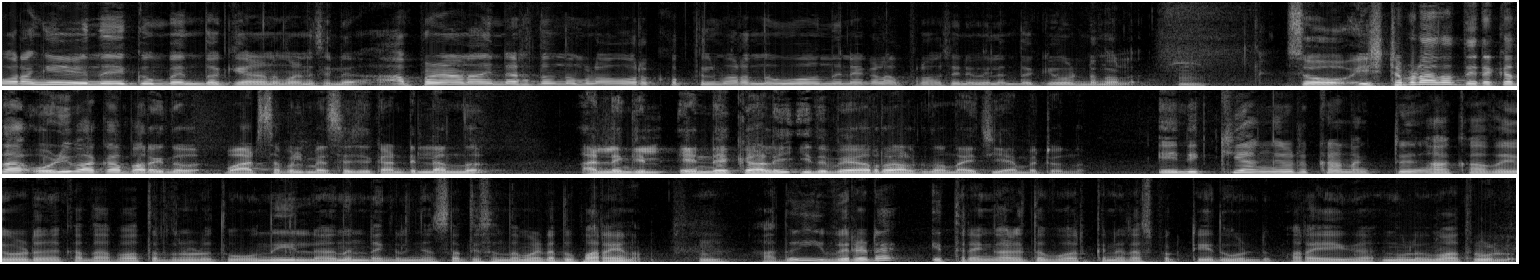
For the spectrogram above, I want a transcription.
ഉറങ്ങി എഴുന്നേൽക്കുമ്പോൾ എന്തൊക്കെയാണ് മനസ്സിൽ? അപ്പോഴാണ് അതിന്റെ അർത്ഥം നമ്മൾ ഉറക്കത്തിൽ മറന്നു പോകുന്നതിനേക്കാൾ അപ്പുറം സിനിമയിൽ എന്തൊക്കെയോ ഉണ്ടെന്നുള്ളത്. സോ ഇഷ്ടപ്പെടാത്ത തിരക്കഥ ഒഴിവാക്കാൻ പറയുന്നത് വാട്സാപ്പിൽ മെസ്സേജ് കണ്ടില്ലെന്ന് അല്ലെങ്കിൽ എന്നെക്കാളി ഇത് വേറൊരാൾക്ക് നന്നായി ചെയ്യാൻ പറ്റുമെന്ന്. എനിക്ക് അങ്ങനെ ഒരു കണക്ട് ആ കഥയോട് കഥാപാത്രത്തിനോട് തോന്നിയില്ല എന്നുണ്ടെങ്കിൽ ഞാൻ സത്യസന്ധമായിട്ട് അത് പറയണം. അത് ഇവരുടെ ഇത്രയും കാലത്തെ വർക്കിനെ റെസ്പെക്ട് ചെയ്തുകൊണ്ട് പറയുക എന്നുള്ളത് മാത്രമേ ഉള്ളൂ.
